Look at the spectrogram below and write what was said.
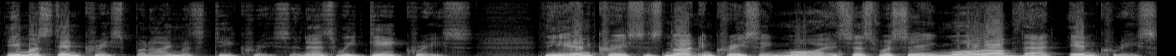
he must increase, but I must decrease. And as we decrease, the increase is not increasing more, it's just we're seeing more of that increase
